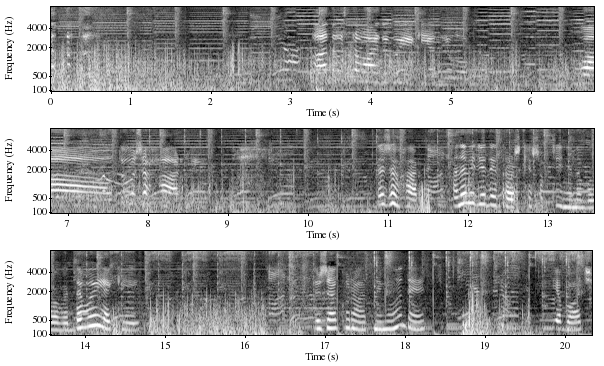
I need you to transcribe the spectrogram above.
А Дуже гарний. А ну, навіть відійди трошки, щоб тіні не було видно. Диви який. Дуже акуратний, молодець. Я бачу.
